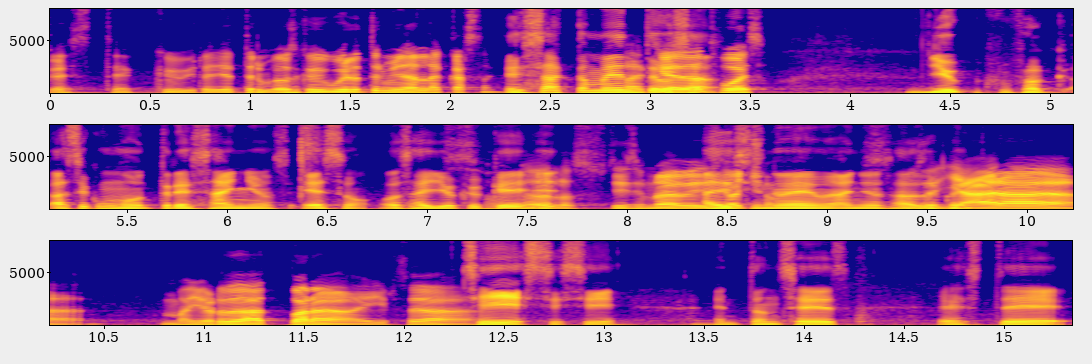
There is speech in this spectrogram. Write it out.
este, que hubiera ya que hubiera terminado en la cárcel. Exactamente. ¿A qué edad fue eso? Yo, fue hace como tres años eso. O sea, yo creo que... A los 19, 18. A 19 años. O sea, ya era mayor de edad para irse a... Sí, sí, sí. Entonces, este...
